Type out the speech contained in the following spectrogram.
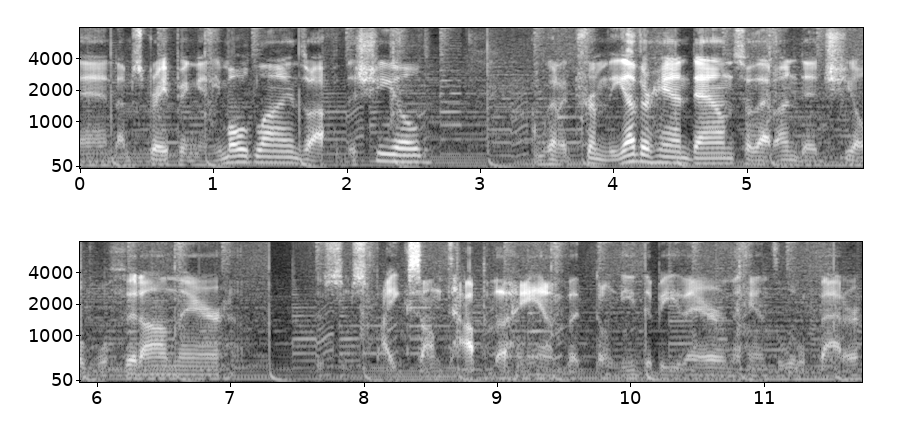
and I'm scraping any mold lines off of the shield. I'm going to trim the other hand down so that undead shield will fit on there. There's some spikes on top of the hand that don't need to be there and the hand's a little fatter.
